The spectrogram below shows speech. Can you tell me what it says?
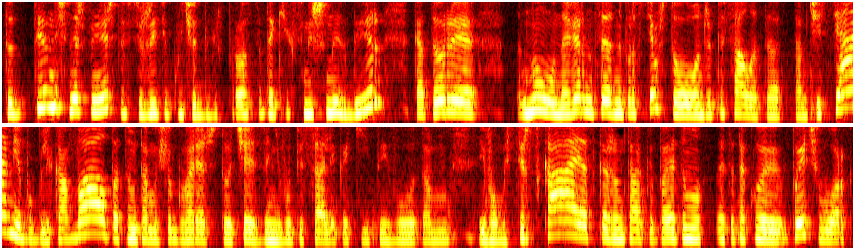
то ты начинаешь понимать, что в сюжете куча дыр. Просто таких смешных дыр, которые ну, наверное, связаны просто с тем, что он же писал это там частями, публиковал, потом там еще говорят, что часть за него писали какие-то его там, его мастерская, скажем так, и поэтому это такой пэтчворк.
